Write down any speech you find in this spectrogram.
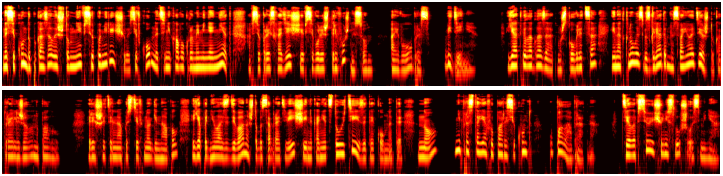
На секунду показалось, что мне все померещилось, и в комнате никого кроме меня нет, а все происходящее всего лишь тревожный сон, а его образ — видение. Я отвела глаза от мужского лица и наткнулась взглядом на свою одежду, которая лежала на полу. Решительно опустив ноги на пол, я поднялась с дивана, чтобы собрать вещи и, наконец-то, уйти из этой комнаты, но, не простояв и пары секунд, упала обратно. Тело все еще не слушалось меня.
